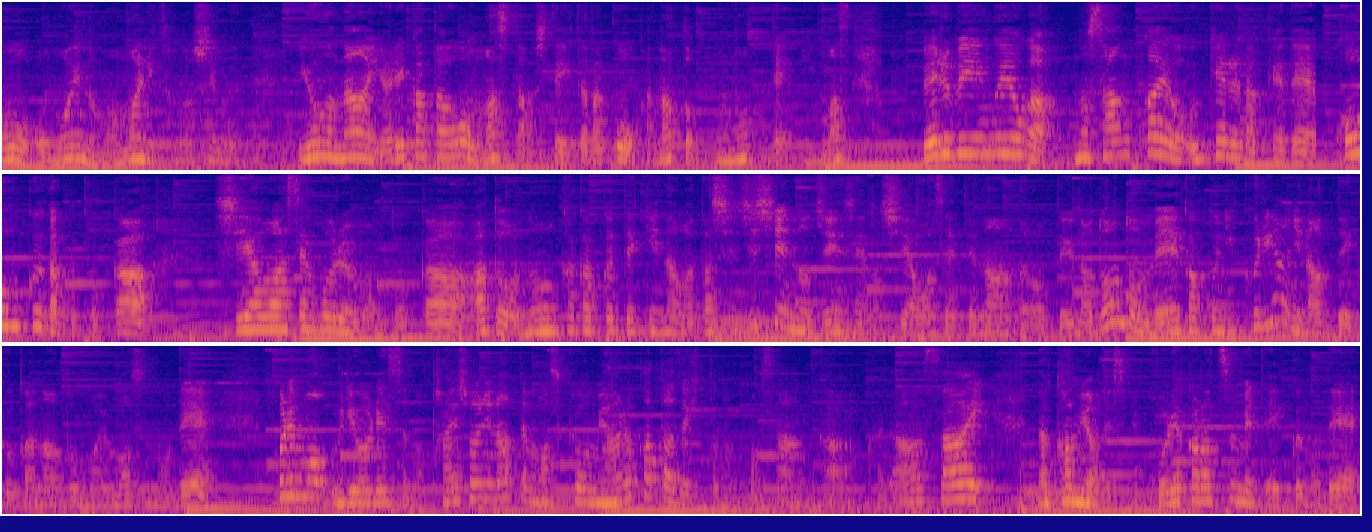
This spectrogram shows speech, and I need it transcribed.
を思いのままに楽しむようなやり方をマスターしていただこうかなと思っています。ウェルビーイングヨガの3回を受けるだけで幸福学とか幸せホルモンとかあとは脳科学的な私自身の人生の幸せって何だろうっていうのはどんどん明確にクリアになっていくかなと思いますのでこれも無料レッスンの対象になってます。興味ある方ぜひともご参加ください。中身はですねこれから詰めていくので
